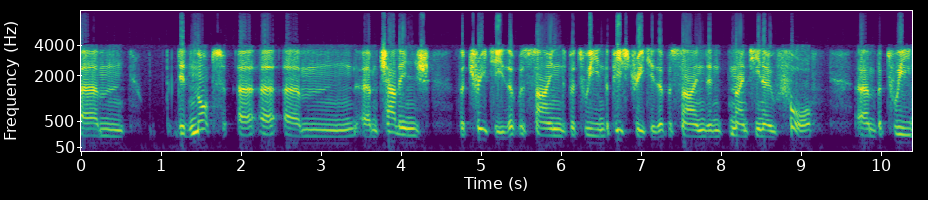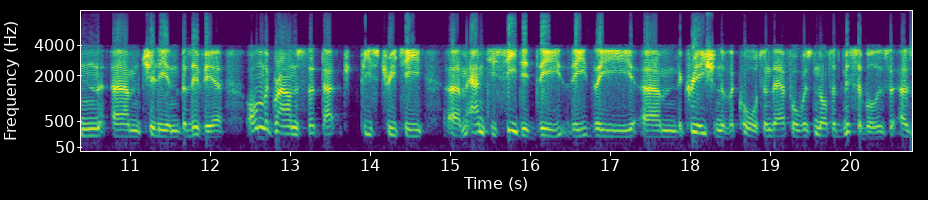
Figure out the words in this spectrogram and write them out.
um, did not uh, uh, um, challenge the treaty that was signed between the peace treaty that was signed in 1904 um, between um, Chile and Bolivia on the grounds that that peace treaty um, anteceded the the the, um, the, creation of the court and therefore was not admissible, as, as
